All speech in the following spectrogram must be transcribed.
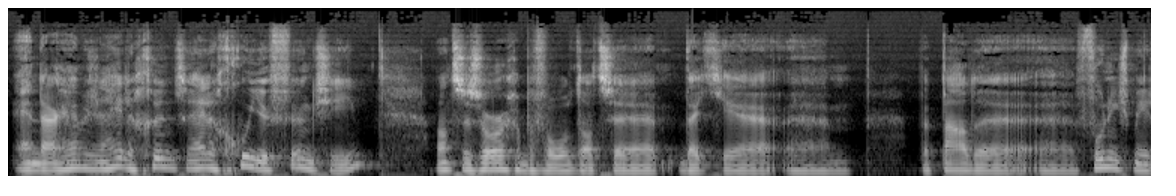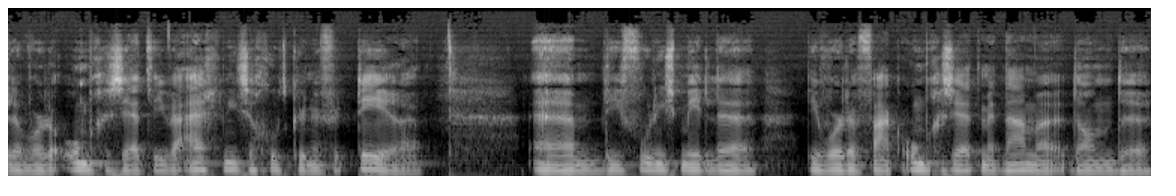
En daar hebben ze een hele, een hele goede functie. Want ze zorgen bijvoorbeeld dat, ze, dat je uh, bepaalde uh, voedingsmiddelen worden omgezet die we eigenlijk niet zo goed kunnen verteren. Um, die voedingsmiddelen die worden vaak omgezet, met name dan de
